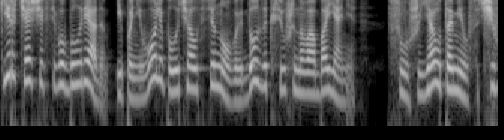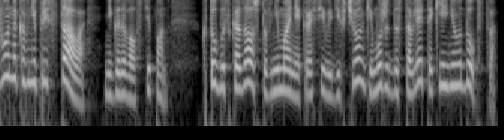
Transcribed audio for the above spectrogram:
Кир чаще всего был рядом и поневоле получал все новые дозы Ксюшиного обаяния. «Слушай, я утомился. Чего она ко мне пристала?» – негодовал Степан. Кто бы сказал, что внимание красивой девчонки может доставлять такие неудобства.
